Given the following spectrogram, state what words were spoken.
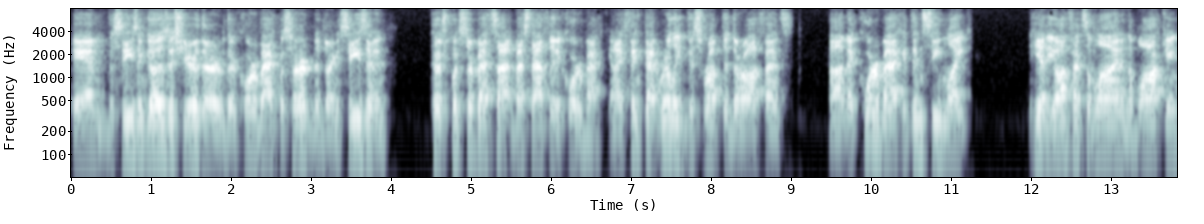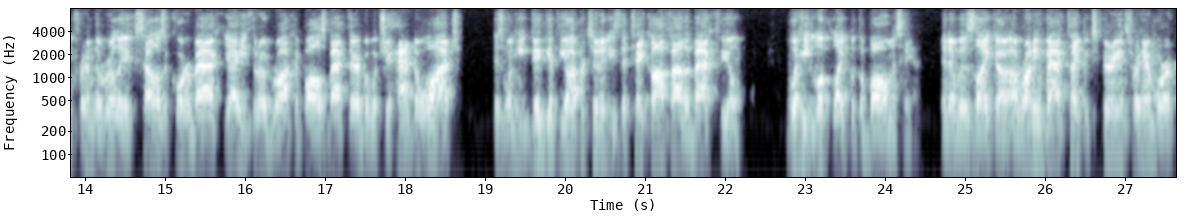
And the season goes this year. Their their quarterback was hurt during the season, and coach puts their best best athlete at quarterback. And I think that really disrupted their offense. Um, at quarterback, it didn't seem like he had the offensive line and the blocking for him to really excel as a quarterback. Yeah, he threw rocket balls back there, but what you had to watch is when he did get the opportunities to take off out of the backfield, what he looked like with the ball in his hand. And it was like a, a running back type experience for him where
